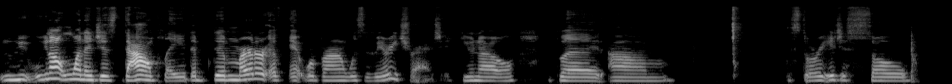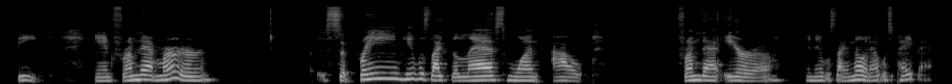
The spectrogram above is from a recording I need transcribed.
you, don't want to just downplay it. The, the murder of Edward Byrne was very tragic, you know, but um the story is just so deep. And from that murder, Supreme, he was like the last one out from that era. And it was like, no, that was payback.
